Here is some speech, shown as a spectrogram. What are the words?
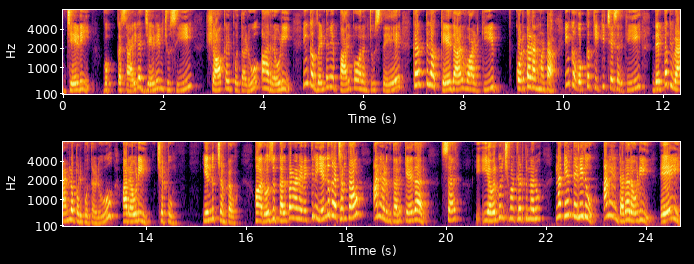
జేడీ. ఒక్కసారిగా జేడీని చూసి షాక్ అయిపోతాడు ఆ రౌడీ. ఇంకా వెంటనే పారిపోవాలని చూస్తే కరెక్ట్గా కేదార్ వాడికి కొడతాడనమాట ఇంకా ఒక్క కిక్ ఇచ్చేసరికి దెబ్బకి వ్యాన్లో పడిపోతాడు ఆ రౌడీ. చెప్పు ఎందుకు చంపావు? ఆ రోజు కల్పన అనే వ్యక్తిని ఎందుకు అలా చంపావు? అని అడుగుతారు కేదార్. సార్ ఎవరి గురించి మాట్లాడుతున్నారు? నాకేం తెలీదు అని అంటాడా రౌడీ. ఏయ్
